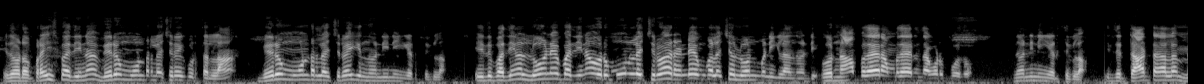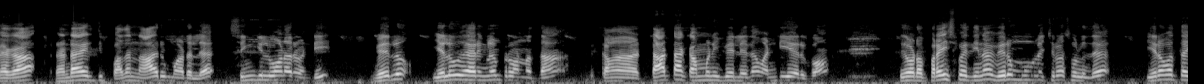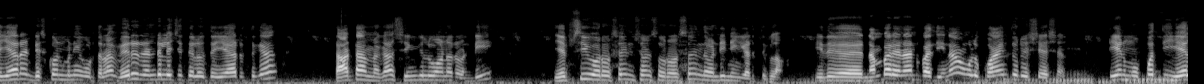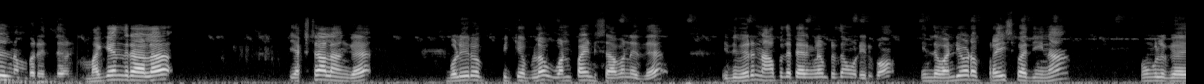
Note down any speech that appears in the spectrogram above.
இதோட ப்ரைஸ் பார்த்தீங்கன்னா வெறும் மூன்றரை லட்ச ரூபாய்க்கு கொடுத்துடலாம். வெறும் மூன்றரை லட்ச ரூபாய்க்கு இந்த வண்டி நீங்கள் எடுத்துக்கலாம். இது பார்த்தீங்கன்னா லோனே பார்த்தீங்கன்னா ஒரு மூணு லட்ச ரூபா ரெண்டே முக்கால் லட்சம் லோன் பண்ணிக்கலாம் அந்த வண்டி. ஒரு நாற்பதாயிரம் ஐம்பதாயிரம் இருந்தால் கூட போதும். இந்த வண்டி நீங்கள் எடுத்துக்கலாம். இது டாட்டாவில் மெகா ரெண்டாயிரத்தி பதினாறு மாடலில் சிங்கிள் ஓனர் வண்டி. வெறும் எழுபதாயிரம் கிலோமீட்டர் ஒன்று தான் கா டாட்டா கம்பெனி பேர்லேயே தான் வண்டியே இருக்கும். இதோட ப்ரைஸ் பார்த்தீங்கன்னா வெறும் மூணு லட்ச ரூபா சொல்லுது. இருபத்தையாயிரம் டிஸ்கவுண்ட் பண்ணி கொடுத்துடலாம். வெறும் ரெண்டு லட்சத்தி எழுபத்தையாயிரத்துக்கு டாடா மெகா சிங்கிள் ஓனர் வண்டி எஃப்சி ஒரு வருஷம் இன்சூரன்ஸ் ஒரு வருஷம் இந்த வண்டி நீங்கள் எடுத்துக்கலாம். இது நம்பர் என்னன்னு பார்த்தீங்கன்னா உங்களுக்கு கோயம்புத்தூர் ஸ்டேஷன் டிஎன் முப்பத்தி ஏழு நம்பர் இந்த மகேந்திராவில் எக்ஸ்ட்ரா லாங்கு பொலிரோ பிக்கப்பில் ஒன் பாயிண்ட் செவன் இது. இது வெறும் நாற்பத்தெட்டாயிரம் கிலோமீட்டர் தான் ஓடி இருக்கும் இந்த வண்டியோட ப்ரைஸ் பார்த்தீங்கன்னா உங்களுக்கு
